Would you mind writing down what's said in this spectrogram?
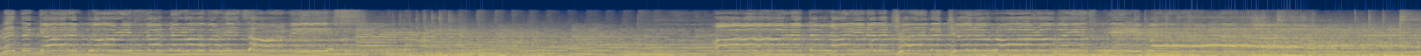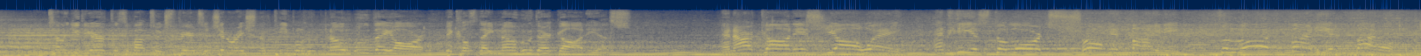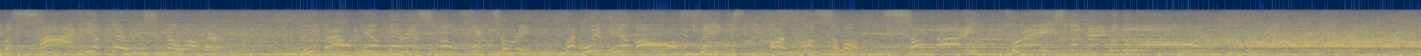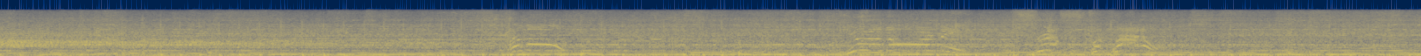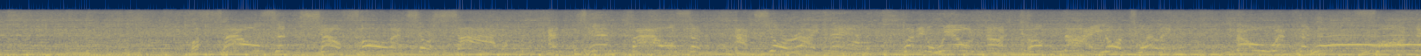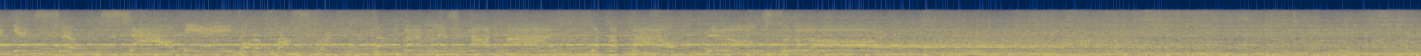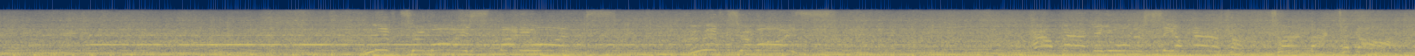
Let the God of glory thunder over his armies. Oh, let the lion of the tribe of Judah roar over his people. I'm telling you, the earth is about to experience a generation of people who know who they are because they know who their God is. And our God is Yahweh, and he is the Lord strong and mighty the Lord mighty in battle. Beside Him there is no other. Without Him there is no victory, but with Him all things are possible. Somebody praise the dwelling. No weapon formed against you shall be able to prosper. The battle is not mine, but the battle belongs to the Lord. Lift your voice, mighty ones! Lift your voice! How bad do you want to see America turn back to God?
